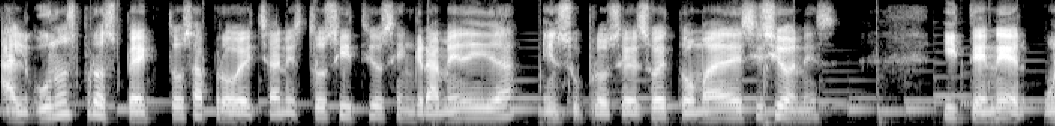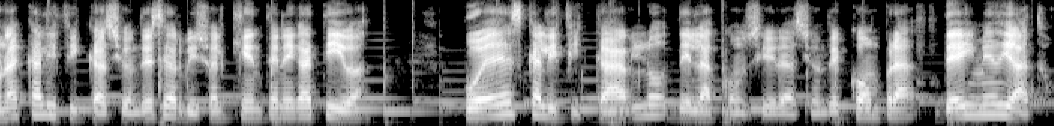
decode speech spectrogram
algunos prospectos aprovechan estos sitios en gran medida en su proceso de toma de decisiones y tener una calificación de servicio al cliente negativa puedes calificarlo de la consideración de compra de inmediato.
